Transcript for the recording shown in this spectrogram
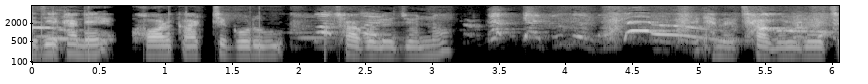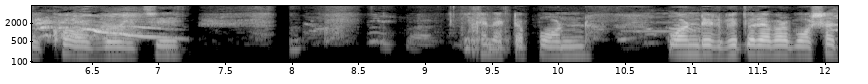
এই যে এখানে খড় কাটছে গরু, ছাগলের জন্য। এখানে ছাগল রয়েছে, খড় রয়েছে। এখানে একটা পন্ড পন্ডের ভেতরে আবার বসার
